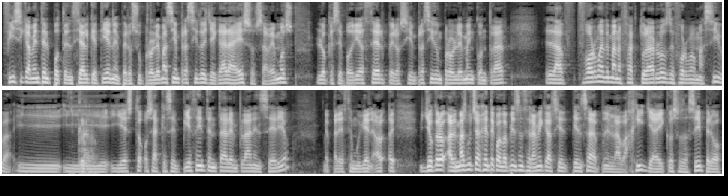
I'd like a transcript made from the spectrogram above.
físicamente el potencial que tiene, pero su problema siempre ha sido llegar a eso. Sabemos lo que se podría hacer, pero siempre ha sido un problema encontrar la forma de manufacturarlos de forma masiva. Y, y- Claro. y esto, o sea, que se empiece a intentar en plan en serio. Me parece muy bien. Ah, eh, Yo creo, además, mucha gente cuando piensa en cerámica piensa en la vajilla y cosas así, pero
